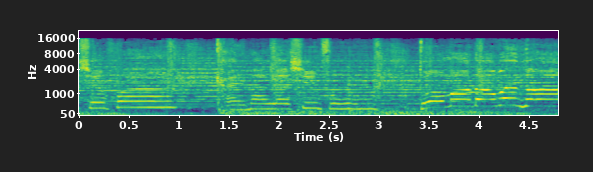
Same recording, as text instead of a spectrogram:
鲜花，开满了幸福，多么的温暖。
